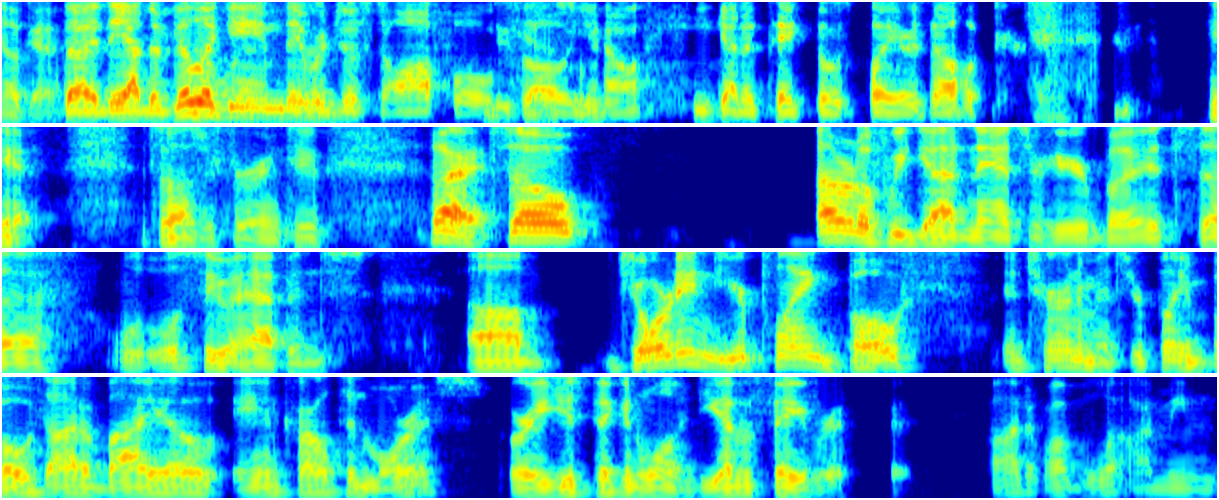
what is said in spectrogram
Okay. The, yeah, the Villa so game, they were just awful. Newcastle. So, you know, you got to take those players out. yeah, that's what I was referring to. All right. So, I don't know if we got an answer here, but it's, uh, we'll, we'll see what happens. Um, Jordan, you're playing both in tournaments. You're playing both Adebayo and Carlton Morris, or are you just picking one? Do you have a favorite? I I mean,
